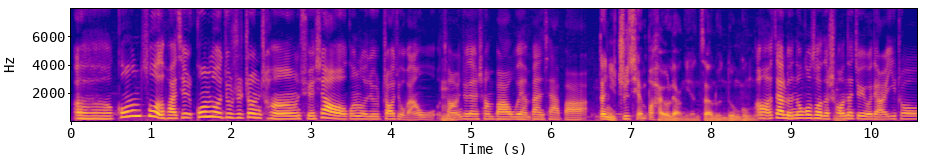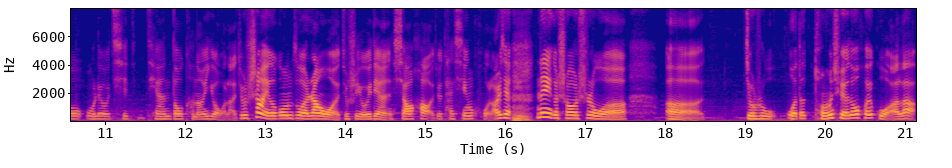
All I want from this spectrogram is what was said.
呃，工作的话，其实工作就是正常学校工作，就是朝九晚五，嗯早上九点上班，五点半下班。但你之前不还有两年在伦敦工作？哦，在伦敦工作的时候，嗯那就有点儿一周五六七天都可能有了。就是上一个工作让我就是有一点消耗，就太辛苦了，而且嗯那个时候是我，呃。就是我的同学都回国了。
